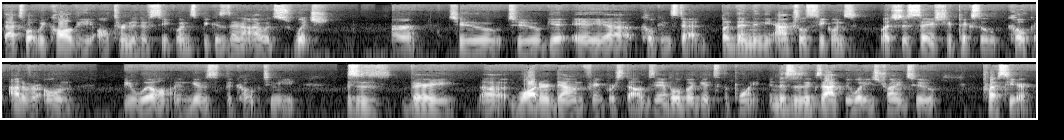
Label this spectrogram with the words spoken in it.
That's what we call the alternative sequence because then I would switch her to to get a uh, Coke instead. But then in the actual sequence, let's just say she picks a Coke out of her own free will and gives the Coke to me. This is very uh, watered down Frankfurt style example, but gets the point. And this is exactly what he's trying to press here.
